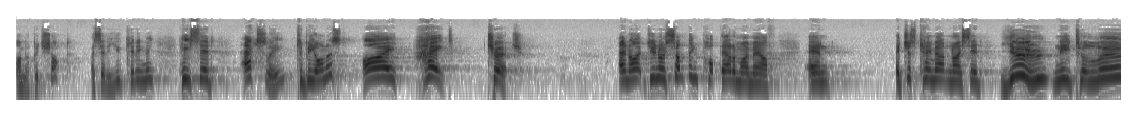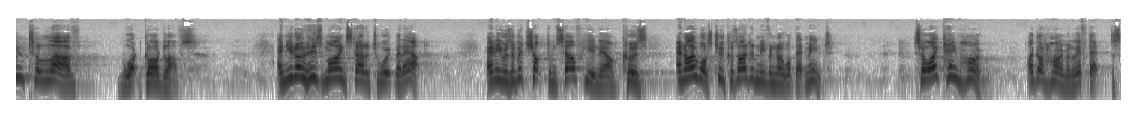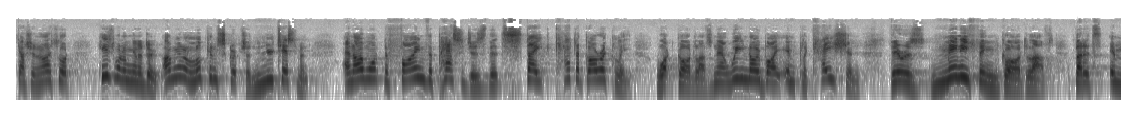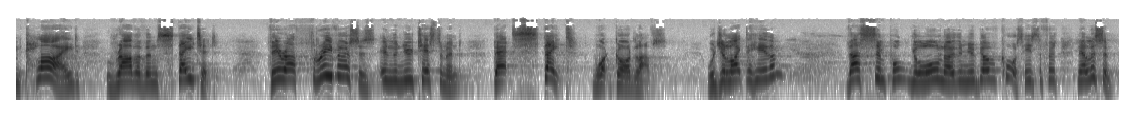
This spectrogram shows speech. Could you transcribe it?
I'm a bit shocked. I said, Are you kidding me? He said, Actually, to be honest, I hate church. And I, do you know, something popped out of my mouth and it just came out, and I said, You need to learn to love what God loves. And you know, his mind started to work that out. And he was a bit shocked himself here now, because, and I was too, because I didn't even know what that meant. So I came home I got home and left that discussion and I thought, here's what I'm going to do. I'm going to look in Scripture, the New Testament, and I want to find the passages that state categorically what God loves. Now, we know by implication there is many things God loves, but it's implied rather than stated. There are three verses in the New Testament that state what God loves. Would you like to hear them? Thus simple, you'll all know them. You go, of course. Here's the first. Now, listen.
